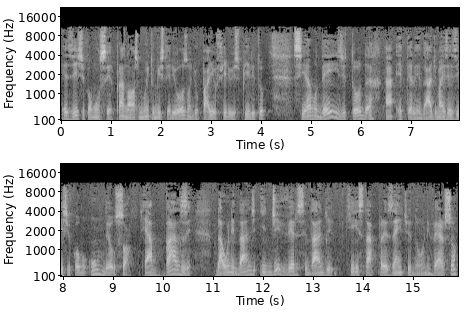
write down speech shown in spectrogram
existe como um ser para nós muito misterioso, onde o Pai, o Filho e o Espírito se amam desde toda a eternidade, mas existe como um Deus só. É a base da unidade e diversidade que está presente no universo.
